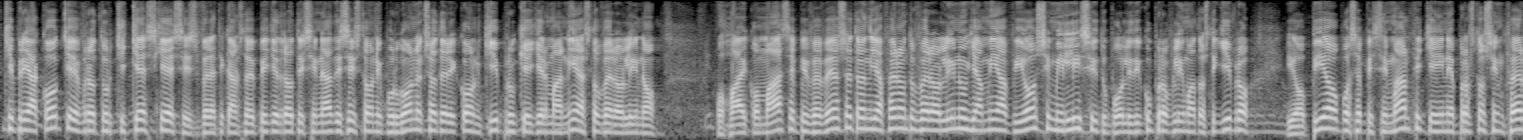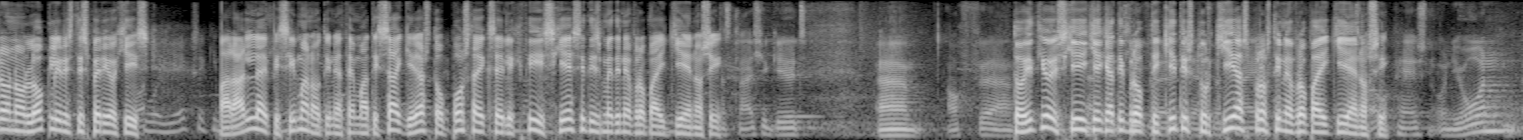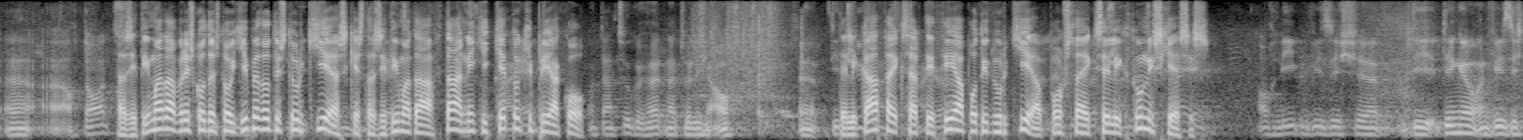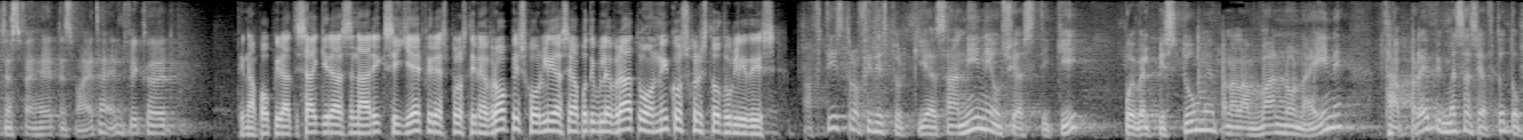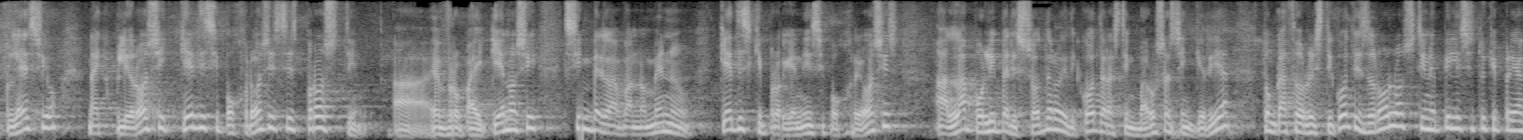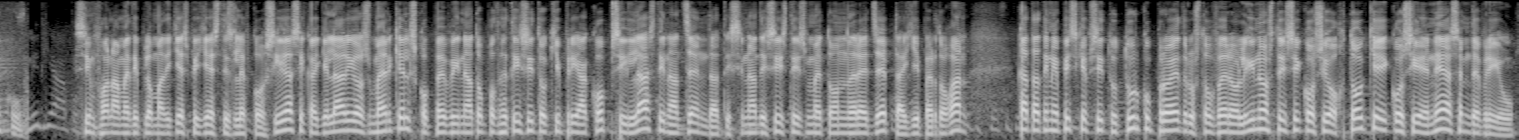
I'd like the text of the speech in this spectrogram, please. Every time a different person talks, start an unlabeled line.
Κυπριακό και ευρωτουρκικές σχέσεις βρέθηκαν στο επίκεντρο της συνάντησης των Υπουργών Εξωτερικών Κύπρου και Γερμανίας στο Βερολίνο. Ο Χάικο Μάς επιβεβαίωσε το ενδιαφέρον του Βερολίνου για μια βιώσιμη λύση του πολιτικού προβλήματος στην Κύπρο, η οποία, όπως επισημάνθηκε, είναι προς το συμφέρον ολόκληρης της περιοχής. Παράλληλα, επισήμανε ότι είναι θέμα της Άγκυρας το πώς θα εξελιχθεί η σχέση της με την Ευρωπαϊκή Ένωση. Το ίδιο ισχύει και για την προοπτική της Τουρκίας προς την Ευρωπαϊκή Ένωση. Τα ζητήματα βρίσκονται στο γήπεδο της Τουρκίας και στα ζητήματα αυτά ανήκει και το Κυπριακό. Τελικά θα εξαρτηθεί από την Τουρκία πώς θα εξελιχθούν οι σχέσεις. Την απόπειρα της Άγκυρας να ρίξει γέφυρες προς την Ευρώπη σχολίασε από την πλευρά του ο Νίκος Χριστοδουλίδης.
Αυτή η στροφή της Τουρκίας, αν είναι ουσιαστική, που ευελπιστούμε, επαναλαμβάνω να είναι, θα πρέπει μέσα σε αυτό το πλαίσιο να εκπληρώσει και τις υποχρεώσεις της προς την Ευρωπαϊκή Ένωση συμπεριλαμβανομένου και τις κυπρογενείς υποχρεώσεις αλλά πολύ περισσότερο, ειδικότερα στην παρούσα συγκυρία, τον καθοριστικό της ρόλο στην επίλυση του Κυπριακού.
Σύμφωνα με διπλωματικές πηγές της Λευκοσίας, η καγκελάριος Μέρκελ σκοπεύει να τοποθετήσει το Κυπριακό ψηλά στην ατζέντα της συνάντησής της με τον Ρετζέπ Ταγί Περτογάν κατά την επίσκεψη του Τούρκου Προέδρου στο Βερολίνο στις 28 και 29 Σεπτεμβρίου.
